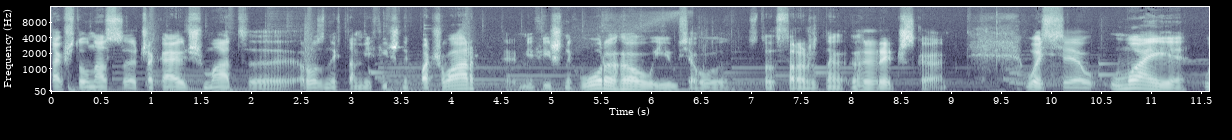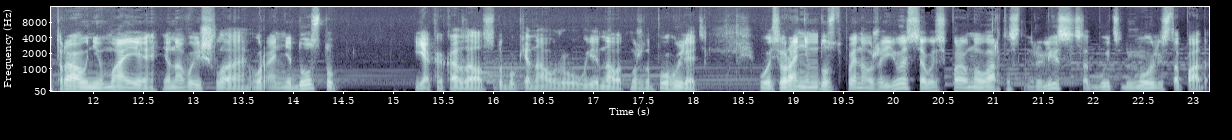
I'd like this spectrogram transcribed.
так што ў нас чакаюць шмат розных там міфічных пачвар міфічных ворагаў і ўсяго старажытна грэчская Вось у маі у траўні мае яна выйшла ў ранні доступ як аказалось то бок яна ўжо у нават можна пагуляць. Ось у раннім доступу яна уже ёсць а вось паўнавартасны рэліз адбудзецца 2 лістапада.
